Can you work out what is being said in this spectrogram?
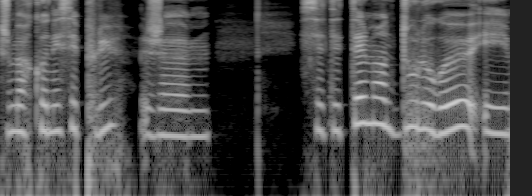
je me reconnaissais plus. Je... C'était tellement douloureux et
